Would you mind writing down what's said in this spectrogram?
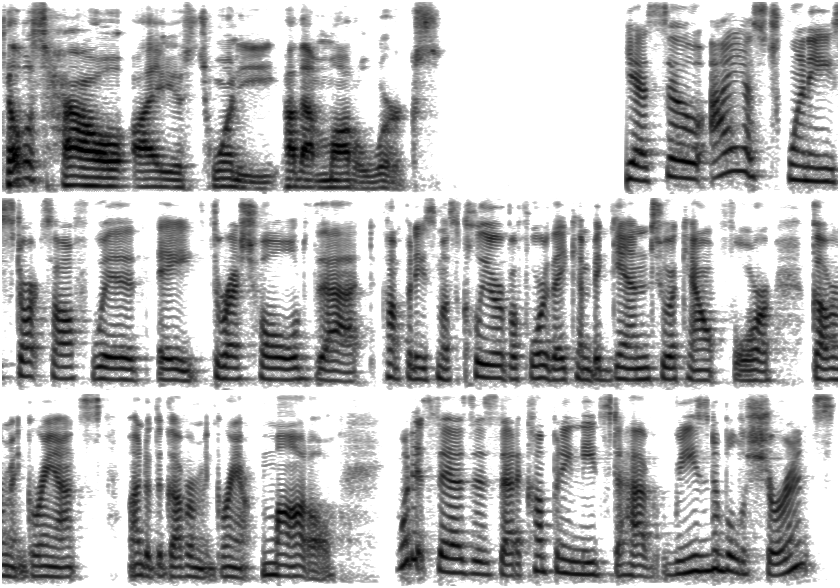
tell us how IAS 20, how that model works. Yeah, so IAS 20 starts off with a threshold that companies must clear before they can begin to account for government grants under the government grant model. What it says is that a company needs to have reasonable assurance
